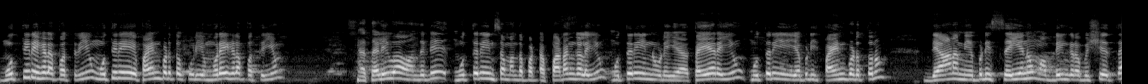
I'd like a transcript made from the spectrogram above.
முத்திரைகளை பற்றியும் முத்திரையை பயன்படுத்தக்கூடிய முறைகளை பற்றியும் தெளிவாக வந்துட்டு முத்திரையின் சம்மந்தப்பட்ட படங்களையும் முத்திரையினுடைய பெயரையும் முத்திரையை எப்படி பயன்படுத்தணும் தியானம் எப்படி செய்யணும் அப்படிங்கிற விஷயத்த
